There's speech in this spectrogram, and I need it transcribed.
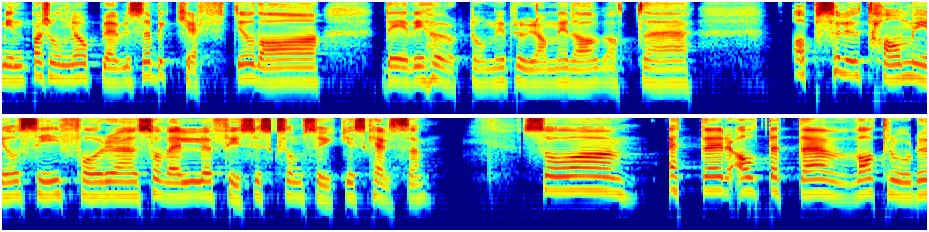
min personlige opplevelse bekrefter jo da det vi hørte om i programmet i dag, at uh, absolutt har mye å si for uh, så vel fysisk som psykisk helse. Så etter alt dette, hva tror du?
